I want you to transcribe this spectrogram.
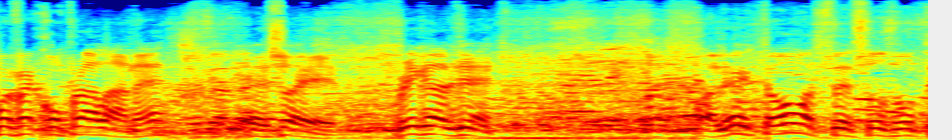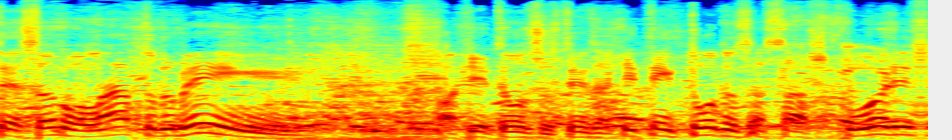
Vai comprar lá, né? É isso aí. Obrigado, gente. Valeu, então, as pessoas vão testando. Olá, tudo bem? Aqui todos os tênis aqui, tem todas essas cores.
